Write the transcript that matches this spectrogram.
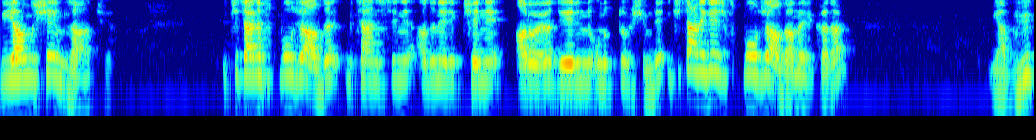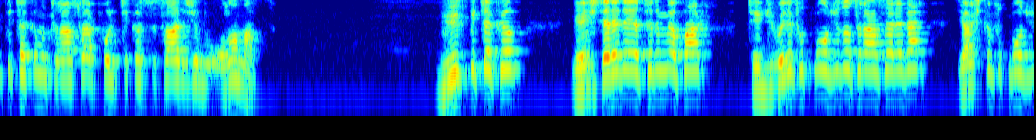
bir yanlışa imza atıyor. İki tane futbolcu aldı. Bir tanesini adı neydi? Kenny Arroyo. Diğerini unuttum şimdi. İki tane genç futbolcu aldı Amerika'dan. Ya büyük bir takımın transfer politikası sadece bu olamaz. Büyük bir takım gençlere de yatırım yapar. Tecrübeli futbolcu da transfer eder. Yaşlı futbolcu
